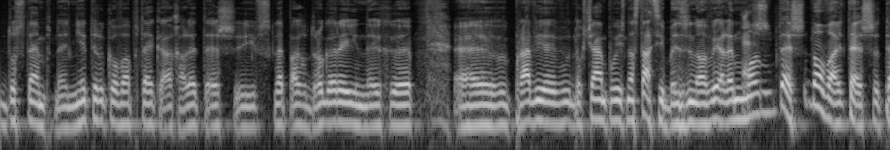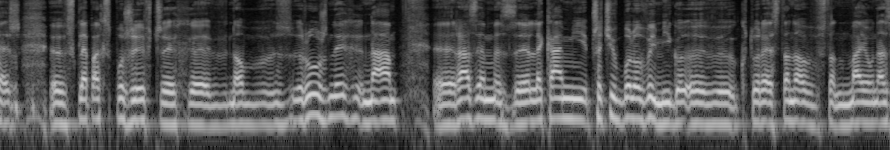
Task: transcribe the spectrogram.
dostępne, nie tylko w aptekach, ale też i w sklepach drogeryjnych, e, prawie, no chciałem powiedzieć na stacji benzynowej, ale też, mo, też no też, też w sklepach spożywczych, e, no, różnych na, e, razem z lekami przeciwbólowymi, które stanow, stan, mają nas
